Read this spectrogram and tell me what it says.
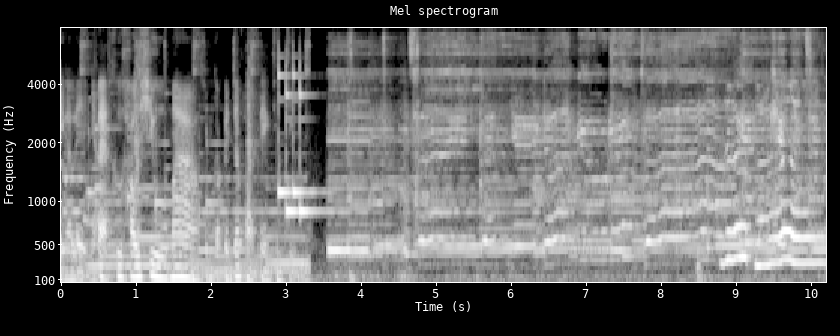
งอะไรอย่างเงี้ยแต่คือเขาชิลมากสมกับเป็นเจ้าของเพลงจริงๆหรือเล่า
